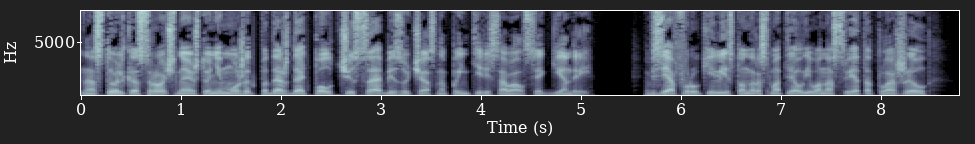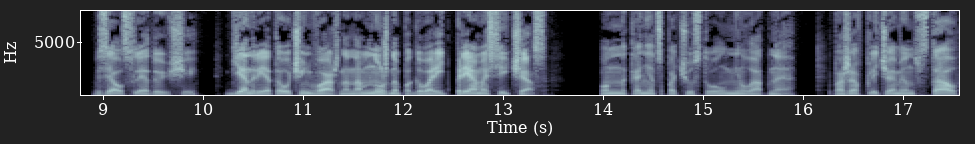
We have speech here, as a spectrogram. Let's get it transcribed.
«Настолько срочное, что не может подождать полчаса», — безучастно поинтересовался Генри. Взяв в руки лист, он рассмотрел его на свет, отложил, взял следующий. «Генри, это очень важно, нам нужно поговорить прямо сейчас». Он, наконец, почувствовал неладное. Пожав плечами, он встал,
